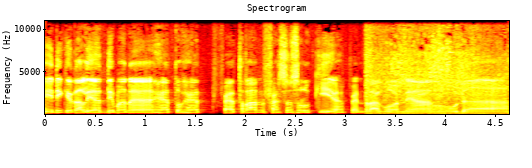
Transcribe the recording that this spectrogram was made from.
ini kita lihat di mana head to head veteran versus rookie ya. Pendragon yang udah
